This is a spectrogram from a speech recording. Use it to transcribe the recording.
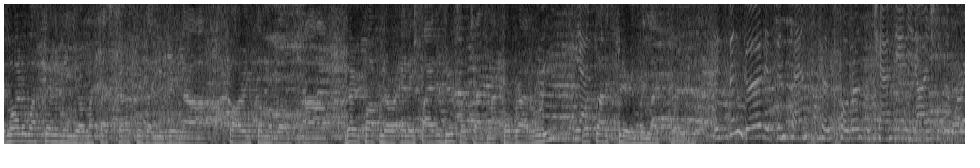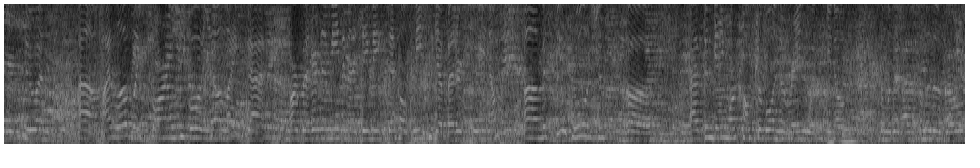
Eduardo was telling me your massage therapist that you've been uh, sparring some of those uh, very popular LA fighters here, such as La Cobra Ruiz. Yeah. What's that experience been like for you? It's been good. It's intense because Cobra's a champion, you know, and she's a warrior too. And um, I love like sparring people, you know, like that are better than me. Then they make they help me to get better too, you know. Um, it's been cool. It's just uh, I've been getting more comfortable in the ring with you know some of the some of the girls.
